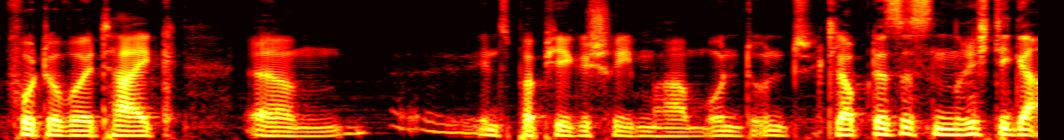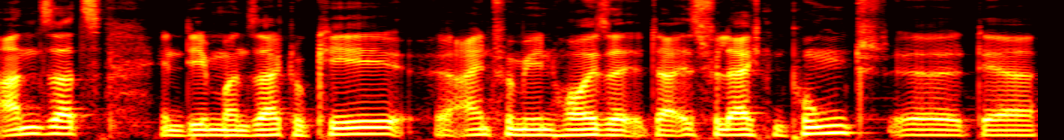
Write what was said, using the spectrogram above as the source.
Photovoltaik ähm, ins Papier geschrieben haben. Und, und ich glaube, das ist ein richtiger Ansatz, in dem man sagt, okay, Einfamilienhäuser, da ist vielleicht ein Punkt, äh, der,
